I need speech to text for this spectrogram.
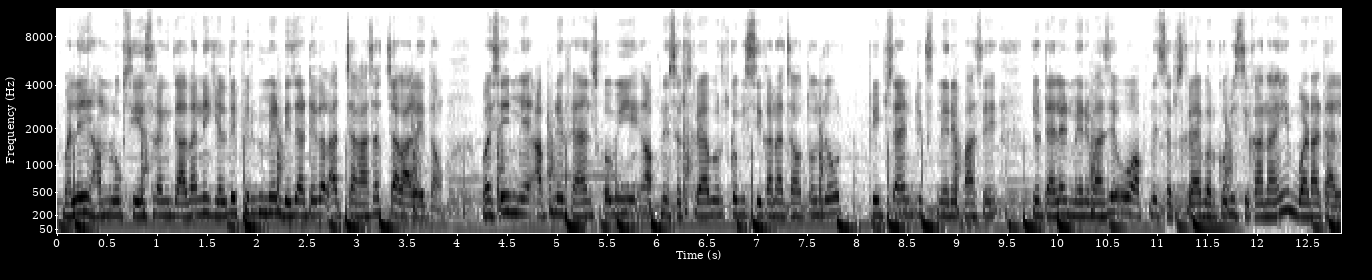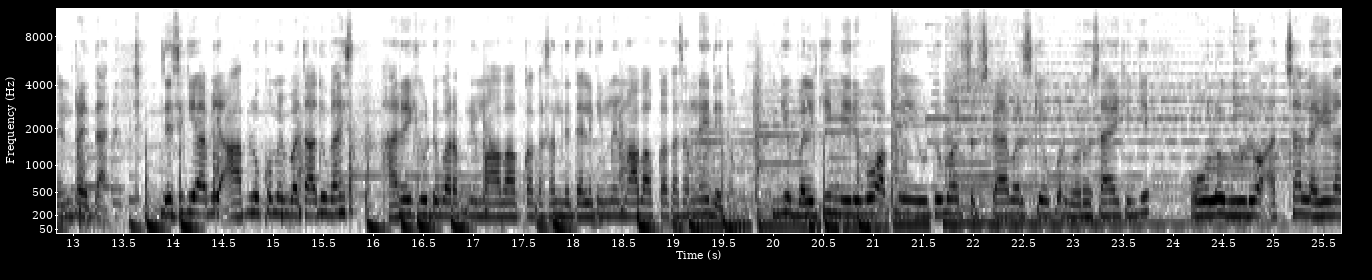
भले ही हम लोग सी एस रैंक ज़्यादा नहीं खेलते, फिर भी मैं डिजार्टिकल अच्छा खासा चला लेता हूँ। वैसे ही मैं अपने फैंस को भी, अपने सब्सक्राइबर्स को भी सिखाना चाहता हूँ, जो टिप्स एंड ट्रिक्स मेरे पास है, जो टैलेंट मेरे पास है, वो अपने सब्सक्राइबर को भी सिखाना ही बड़ा टैलेंट रहता है। जैसे कि अभी आप लोग को मैं बता दूँ गाइस हर एक यूट्यूबर अपने माँ बाप का कसम देता है, लेकिन मैं माँ बाप का कसम नहीं देता हूँ। क्योंकि बल्कि मेरे को अपने यूट्यूबर सब्सक्राइबर्स के ऊपर भरोसा है, क्योंकि वो लोग वीडियो अच्छा लगेगा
